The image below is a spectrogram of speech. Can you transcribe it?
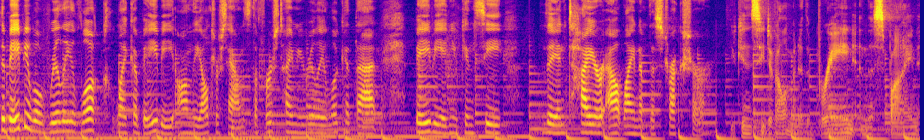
The baby will really look like a baby on the ultrasound. It's the first time you really look at that baby and you can see the entire outline of the structure. You can see development of the brain and the spine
